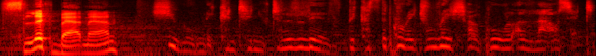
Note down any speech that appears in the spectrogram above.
Slick Batman. You only continue to live because the great Ra's al Ghul allows it.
